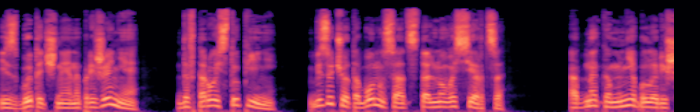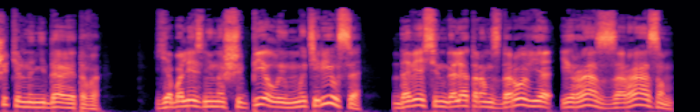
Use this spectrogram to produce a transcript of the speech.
избыточное напряжение до второй ступени, без учета бонуса от стального сердца. Однако мне было решительно не до этого. Я болезненно шипел и матерился, давясь ингалятором здоровья и раз за разом,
